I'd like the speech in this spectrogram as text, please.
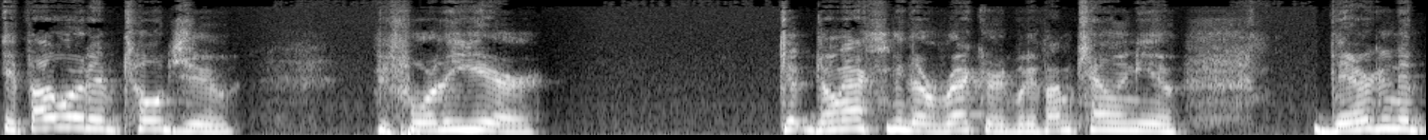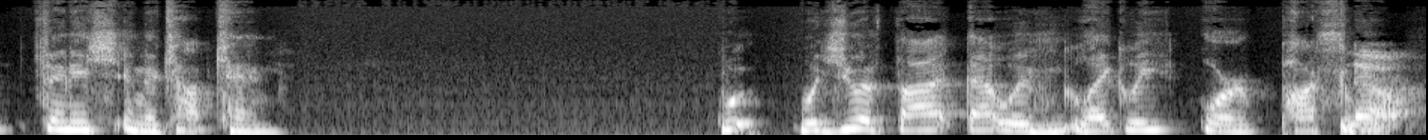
if I would have told you before the year, don't ask me the record, but if I'm telling you they're going to finish in the top 10, w- would you have thought that was likely or possible? No,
